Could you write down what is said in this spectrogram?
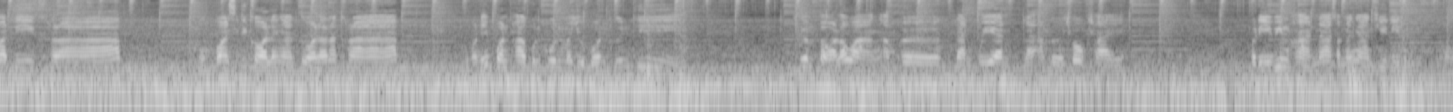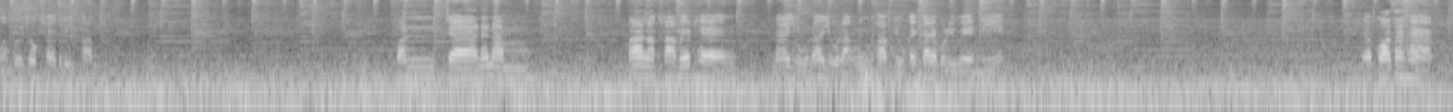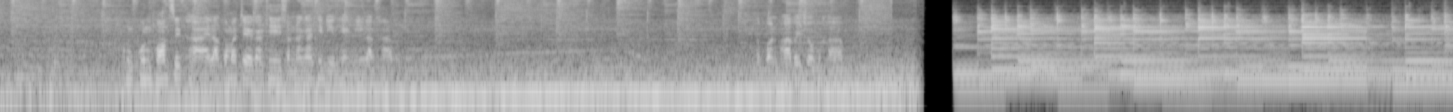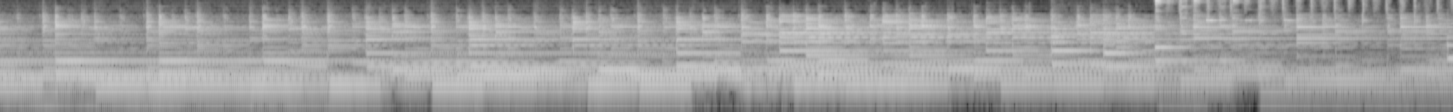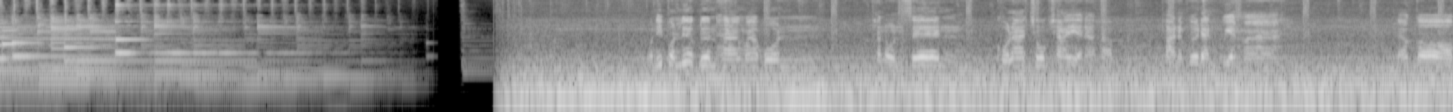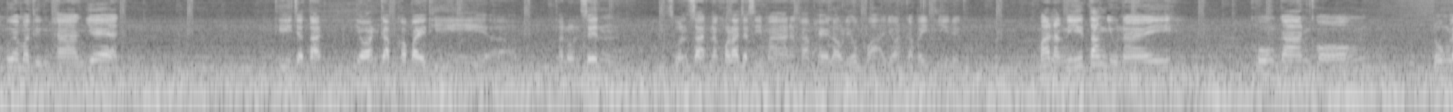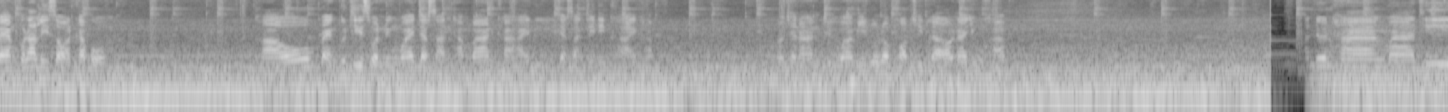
วัสดีครับ ผมปอนสิทธิกรรายงานตัวแล้วนะครับ วันนี้ปอนพาคุณคุณมาอยู่บนพื้นที่ เชื่อมต่อระหว่างอำเภอด่านเกวียน และอำเภอโชคชัยพอดีวิ่งผ่านหน้าสำนักงานที่ดินของอำเภอโชคชัยพอดีครับปอนจะแนะนำบ้านราคาไม่แพง น่าอยู่น่าอยู่หลังหนึ่งครับ อยู่ใกล้ๆบริเวณนี้ แล้วก็ถ้าหาก คุณคุณพร้อมซื้อขายเราก็มาเจอกันที่สำนักงานที่ดินแห่งนี้แหละครับตะบอลพาไปชมครับ ลือกเดินทางมาบนถนนเส้นโคราชโชคชัยอะนะครับ ผ่านอำเภอด่านเกวียนมา แล้วก็เมื่อมาถึงทางแยก ที่จะตัดย้อนกลับเข้าไปที่ถนนเส้นสวนสัตว์นครราชสีมานะครับ ให้เราเลี้ยวขวาย้อนกลับไปอีกทีหนึ่งบ้านหลังนี้ตั้งอยู่ในโครงการของโรงแรมโคราชรีสอร์ทครับผมเขาแบ่งพื้นที่ส่วนหนึ่งไว้จัดสรรทำบ้านขายหรือจัดสรรที่ดินขายครับ เพราะฉะนั้นถือว่ามีรูปรอบขอบชิดแล้วน่าอยู่ครับการเดินทางมาที่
